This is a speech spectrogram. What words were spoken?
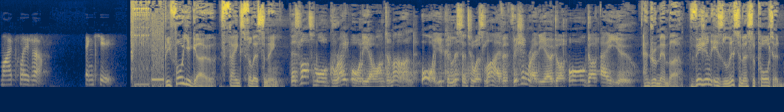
My pleasure. Thank you. Before you go, thanks for listening. There's lots more great audio on demand, or you can listen to us live at visionradio.org.au. And remember, Vision is listener supported.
